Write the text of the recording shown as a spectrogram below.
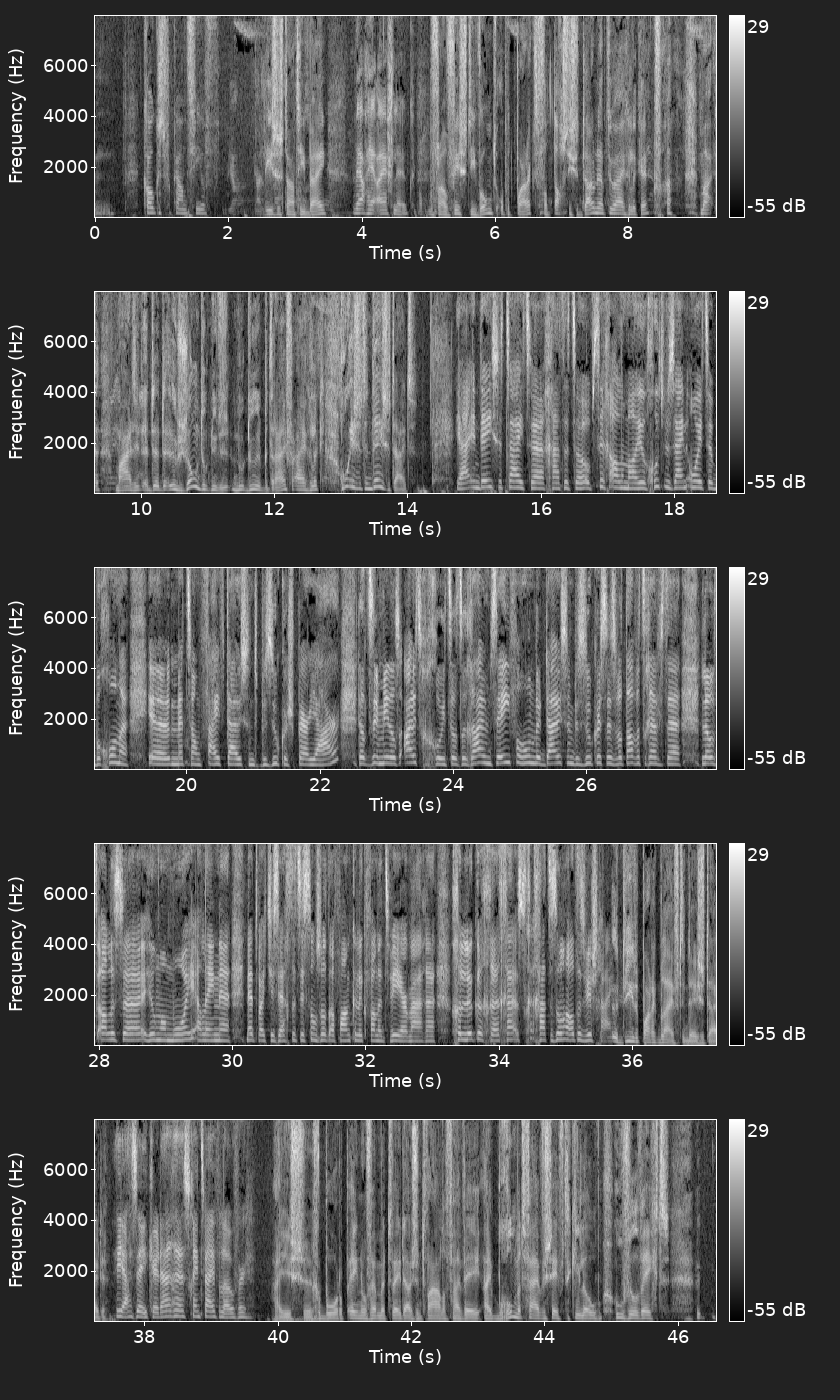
krokusvakantie of... Ja. Lise staat hierbij. Wel heel erg leuk. Want mevrouw Vis die woont op het park. Fantastische tuin hebt u eigenlijk, hè? maar maar de, de, de, uw zoon doet nu, nu het bedrijf eigenlijk. Hoe is het in deze tijd? Ja, in deze tijd uh, gaat het uh, op zich allemaal heel goed. We zijn ooit uh, begonnen met zo'n 5000 bezoekers per jaar. Dat is inmiddels uitgegroeid tot ruim 700.000 bezoekers. Dus wat dat betreft loopt alles helemaal mooi. Alleen net wat je zegt, het is soms wat afhankelijk van het weer. Maar gelukkig gaat de zon altijd weer schijnen. Het dierenpark blijft in deze tijden. Ja, zeker. Daar is geen twijfel over. Hij is geboren op 1 november 2012. Hij, hij, begon met 75 kilo. Hoeveel weegt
